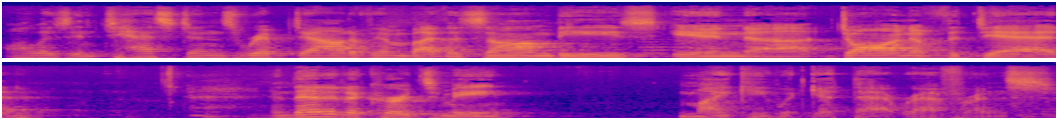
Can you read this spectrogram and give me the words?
all his intestines ripped out of him by the zombies in uh, Dawn of the Dead. And then it occurred to me Mikey would get that reference.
